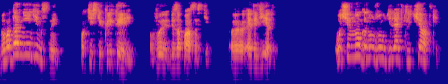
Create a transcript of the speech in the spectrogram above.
Но вода не единственный фактически критерий в безопасности э, этой диеты. Очень много нужно уделять клетчатке.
